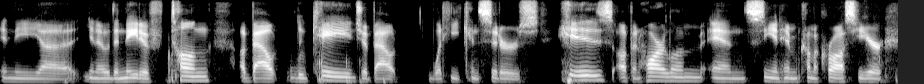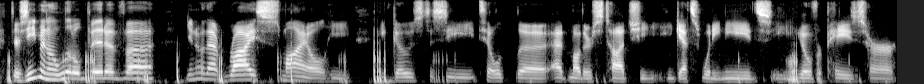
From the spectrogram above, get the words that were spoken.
in the uh, you know the native tongue about Luke Cage, about what he considers his up in Harlem, and seeing him come across here. There's even a little bit of uh, you know that wry smile. He he goes to see Tilda at Mother's Touch. He he gets what he needs. He overpays her.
